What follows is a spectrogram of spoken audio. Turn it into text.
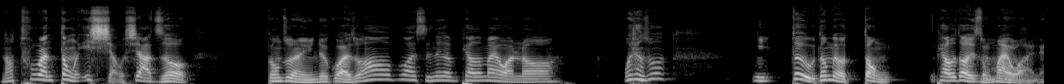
然后突然动了一小下之后，工作人员就过来说：“哦，不好意思，那个票都卖完了。”我想说，你队伍都没有动，票到底怎么卖完的？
